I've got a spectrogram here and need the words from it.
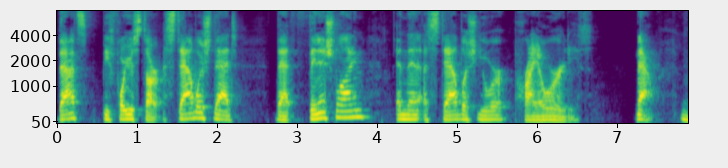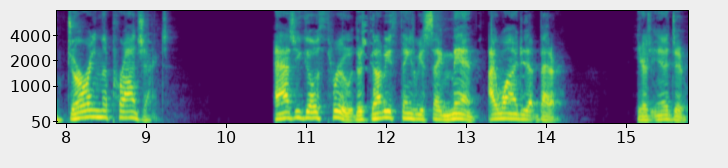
that's before you start. Establish that that finish line and then establish your priorities. Now, during the project, as you go through, there's going to be things where you say, man, I want to do that better. Here's what you need to do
